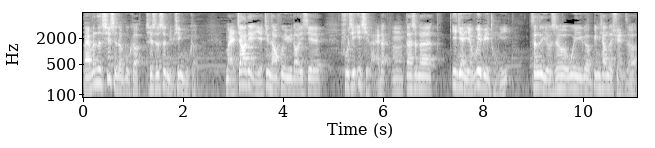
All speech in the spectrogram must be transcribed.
百分之七十的顾客其实是女性顾客。买家电也经常会遇到一些夫妻一起来的，嗯，但是呢，意见也未必统一，甚至有时候为一个冰箱的选择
